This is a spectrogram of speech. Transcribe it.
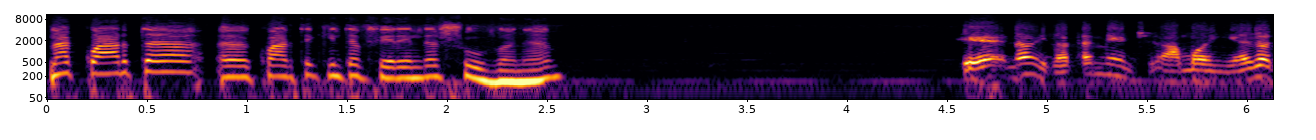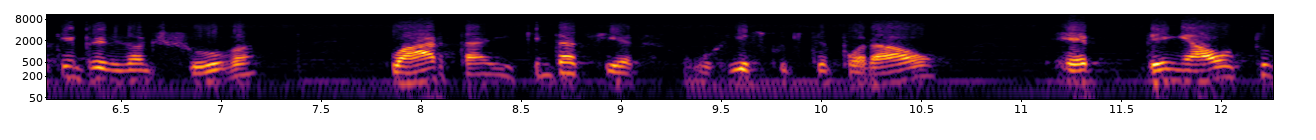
Na quarta, uh, quarta e quinta-feira ainda chuva, né? É, não, exatamente. Amanhã já tem previsão de chuva, quarta e quinta-feira. O risco de temporal é bem alto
